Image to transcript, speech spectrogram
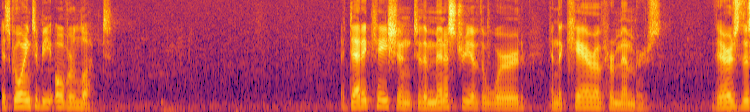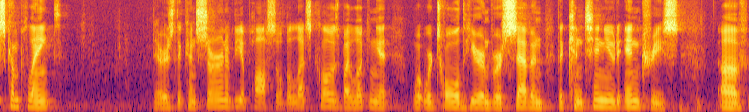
is going to be overlooked. A dedication to the ministry of the word and the care of her members. There's this complaint. There's the concern of the apostle. But let's close by looking at what we're told here in verse 7 the continued increase of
